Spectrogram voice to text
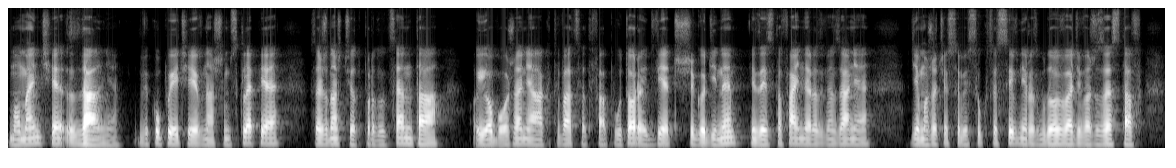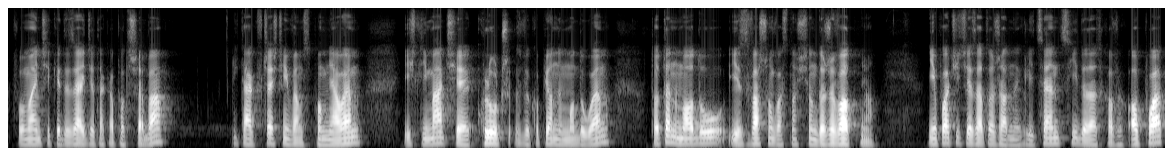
momencie zdalnie. Wykupujecie je w naszym sklepie, w zależności od producenta i obłożenia. Aktywacja trwa 1,5, 2, 3 godziny, więc jest to fajne rozwiązanie, gdzie możecie sobie sukcesywnie rozbudowywać wasz zestaw w momencie, kiedy zajdzie taka potrzeba. I tak wcześniej Wam wspomniałem, jeśli macie klucz z wykupionym modułem, to ten moduł jest Waszą własnością dożywotnio. Nie płacicie za to żadnych licencji, dodatkowych opłat.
